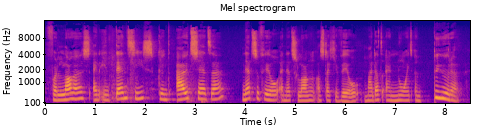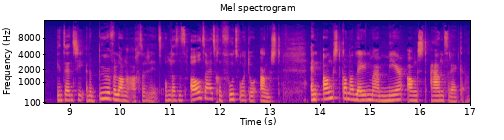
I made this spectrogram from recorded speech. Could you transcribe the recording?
verlangens en intenties kunt uitzetten, net zoveel en net zo lang als dat je wil, maar dat er nooit een pure intentie en een puur verlangen achter zit. Omdat het altijd gevoed wordt door angst. En angst kan alleen maar meer angst aantrekken.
